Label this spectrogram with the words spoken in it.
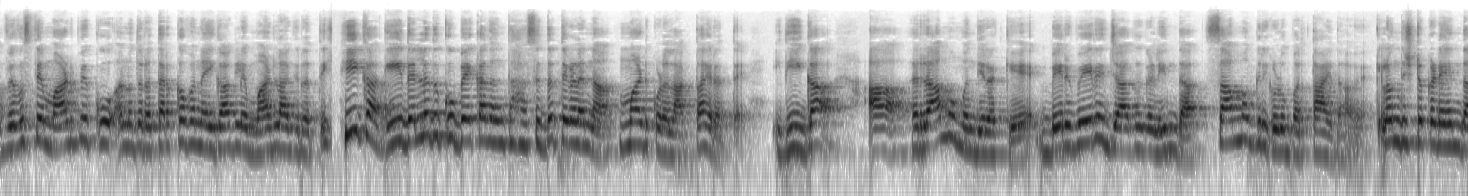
ವ್ಯವಸ್ಥೆ ಮಾಡಬೇಕು ಅನ್ನೋದರ ತರ್ಕವನ್ನ ಈಗಾಗಲೇ ಮಾಡಲಾಗಿರುತ್ತೆ. ಹೀಗಾಗಿ ಇದೆಲ್ಲದಕ್ಕೂ ಬೇಕಾದಂತಹ ಸಿದ್ಧತೆಗಳನ್ನ ಮಾಡಿಕೊಳ್ಳಲಾಗ್ತಾ ಇರುತ್ತೆ. ಇದೀಗ ಆ ರಾಮ ಮಂದಿರಕ್ಕೆ ಬೇರೆ ಬೇರೆ ಜಾಗಗಳಿಂದ ಸಾಮಗ್ರಿಗಳು ಬರ್ತಾ ಇದ್ದಾವೆ ಕೆಲವೊಂದಿಷ್ಟು ಕಡೆಯಿಂದ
